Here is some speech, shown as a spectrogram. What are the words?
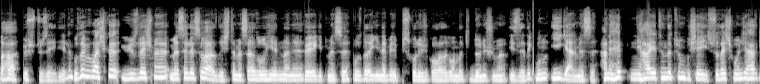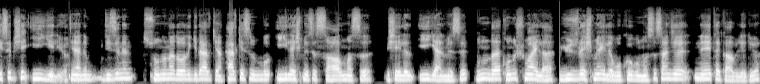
daha üst düzey diyelim. Burada bir başka yüzleşme meselesi vardı işte mesela Ruhiye'nin hani köye gitmesi. Burada yine bir psikolojik olarak ondaki dönüşümü izledik. Bunun iyi gelmesi. Hani hep nihayetin nihayetinde tüm bu şey süreç boyunca herkese bir şey iyi geliyor. Yani dizinin sonuna doğru giderken herkesin bu iyileşmesi, sağalması, bir şeylerin iyi gelmesi, bunun da konuşmayla, yüzleşmeyle vuku bulması sence neye tekabül ediyor?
